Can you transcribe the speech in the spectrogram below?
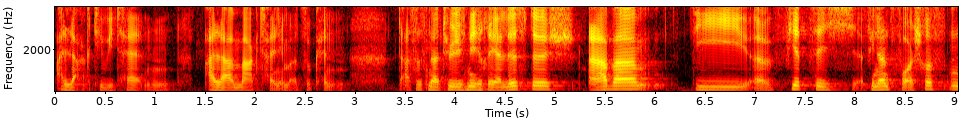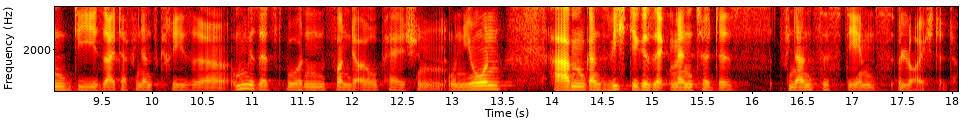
alle Aktivitäten aller Marktteilnehmer zu kennen. Das ist natürlich nicht realistisch, aber die 40 äh, Finanzvorschriften, die seit der Finanzkrise umgesetzt wurden von der Europäischen Union, haben ganz wichtige Segmente des Finanzsystems beleuchtet.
